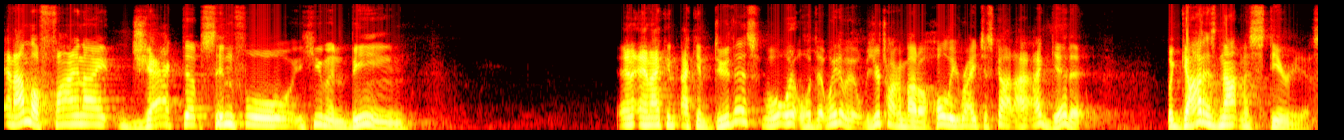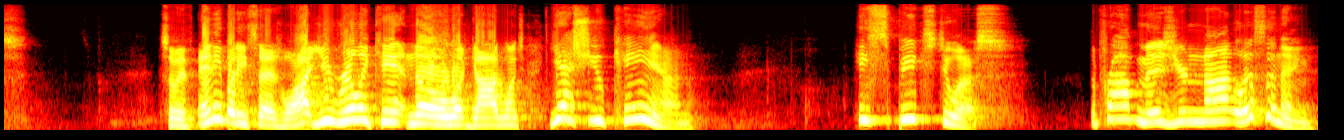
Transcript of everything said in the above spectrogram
And I'm a finite, jacked up, sinful human being. And, and I, can, I can do this? Well, wait, wait a minute. You're talking about a holy, righteous God. I, I get it. But God is not mysterious. So if anybody says, well, you really can't know what God wants, yes, you can. He speaks to us. The problem is you're not listening.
